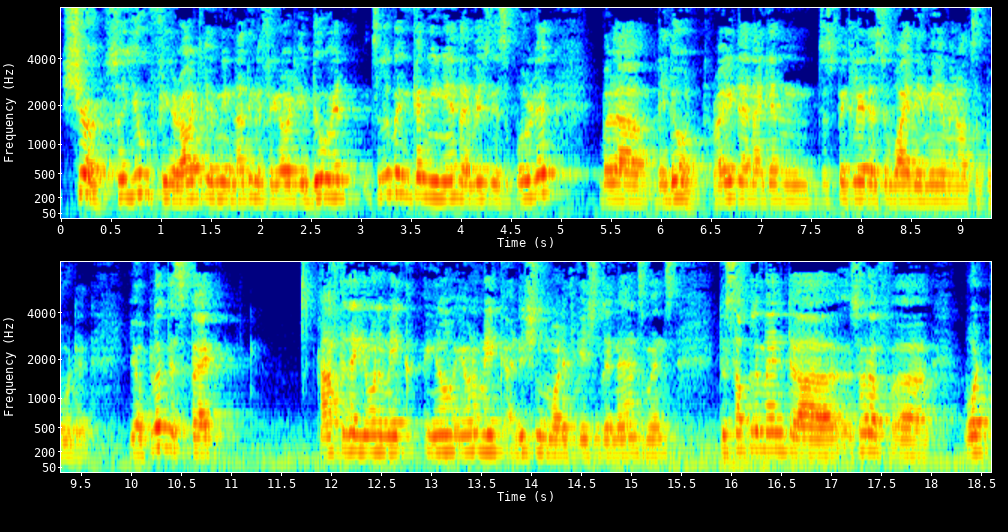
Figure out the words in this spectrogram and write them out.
Sure, so you figure out, I mean, nothing to figure out, you do it. It's a little bit inconvenient. I wish they supported it, but uh, they don't, right? And I can just speculate as to why they may or may not support it. You upload the spec, after that, you want to make, you know, you want to make additional modifications, enhancements to supplement uh, sort of uh, what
